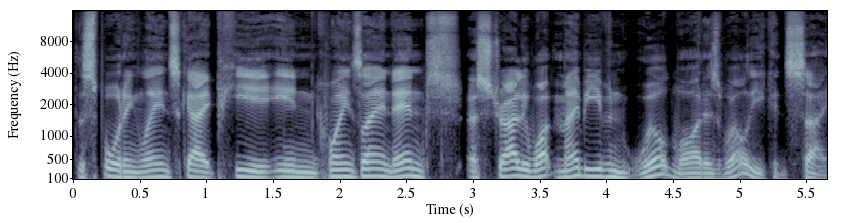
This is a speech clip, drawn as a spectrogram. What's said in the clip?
the sporting landscape here in Queensland and Australia, what maybe even worldwide as well, you could say.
